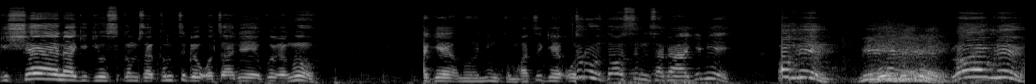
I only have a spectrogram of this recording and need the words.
기시나 기교스 검사 검집에 오자니 고영우 게 노는 좀 같이 게 오늘 또 심사가 김이 롱님 롱님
